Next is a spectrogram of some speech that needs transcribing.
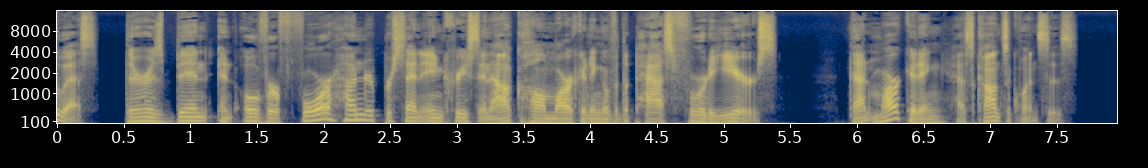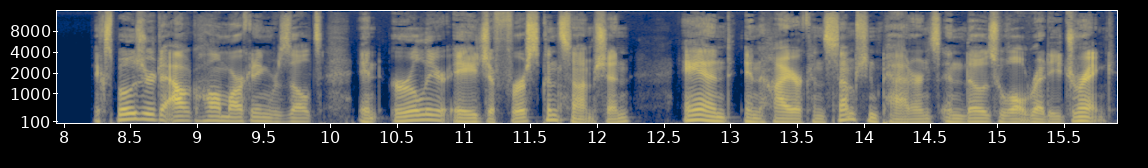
US, there has been an over 400% increase in alcohol marketing over the past 40 years. That marketing has consequences. Exposure to alcohol marketing results in earlier age of first consumption and in higher consumption patterns in those who already drink.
